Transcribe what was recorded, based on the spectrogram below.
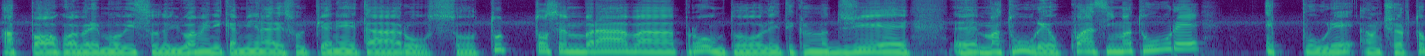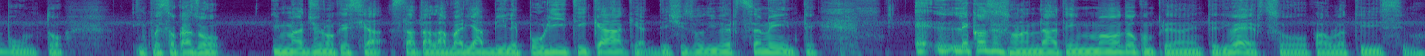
a poco avremmo visto degli uomini camminare sul pianeta rosso. Tutto sembrava pronto, le tecnologie eh, mature o quasi mature Eppure a un certo punto, in questo caso immagino che sia stata la variabile politica che ha deciso diversamente, eh, le cose sono andate in modo completamente diverso, Paolo Attivissimo.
